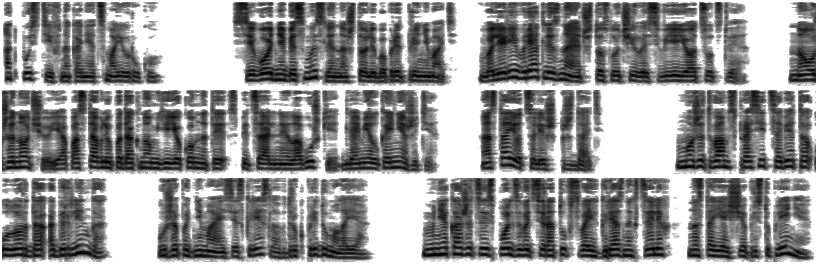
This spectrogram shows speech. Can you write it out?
отпустив, наконец, мою руку. «Сегодня бессмысленно что-либо предпринимать. Валерий вряд ли знает, что случилось в ее отсутствие. Но уже ночью я поставлю под окном ее комнаты специальные ловушки для мелкой нежити. Остается лишь ждать. Может, вам спросить совета у лорда Аберлинга? Уже поднимаясь из кресла, вдруг придумала я. Мне кажется, использовать сироту в своих грязных целях — настоящее преступление.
